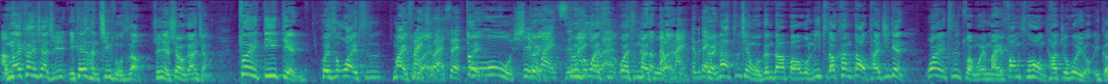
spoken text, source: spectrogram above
我们来看一下，其实你可以很清楚知道，娟姐像我刚才讲，最低点会是外资卖出来。卖出来，所以对，是外资。这边是外资，外资卖出来的，对不对？对。那之前我跟大家报告过，你只要看到台积电。外资转为买方之后，它就会有一个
